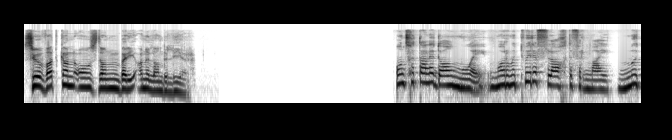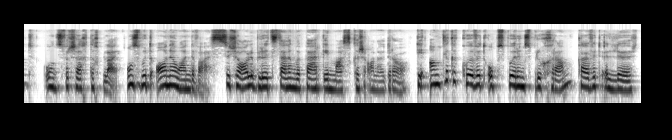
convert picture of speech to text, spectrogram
So wat kan ons dan by die ander lande leer? Ons getalle daal mooi, maar om 'n tweede vlaag te vermy, moet ons versigtig bly. Ons moet aanhou hande was, sosiale blootstelling beperk en maskers aanhou dra. Die amptelike COVID-opsporingsprogram, COVID Alert,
